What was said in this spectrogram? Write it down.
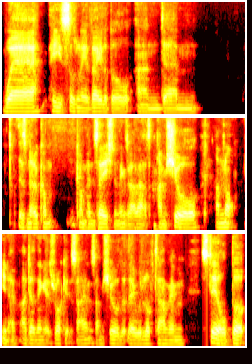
where he's suddenly available and um, there's no com- compensation and things like that. I'm sure I'm not, you know, I don't think it's rocket science. I'm sure that they would love to have him still, but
